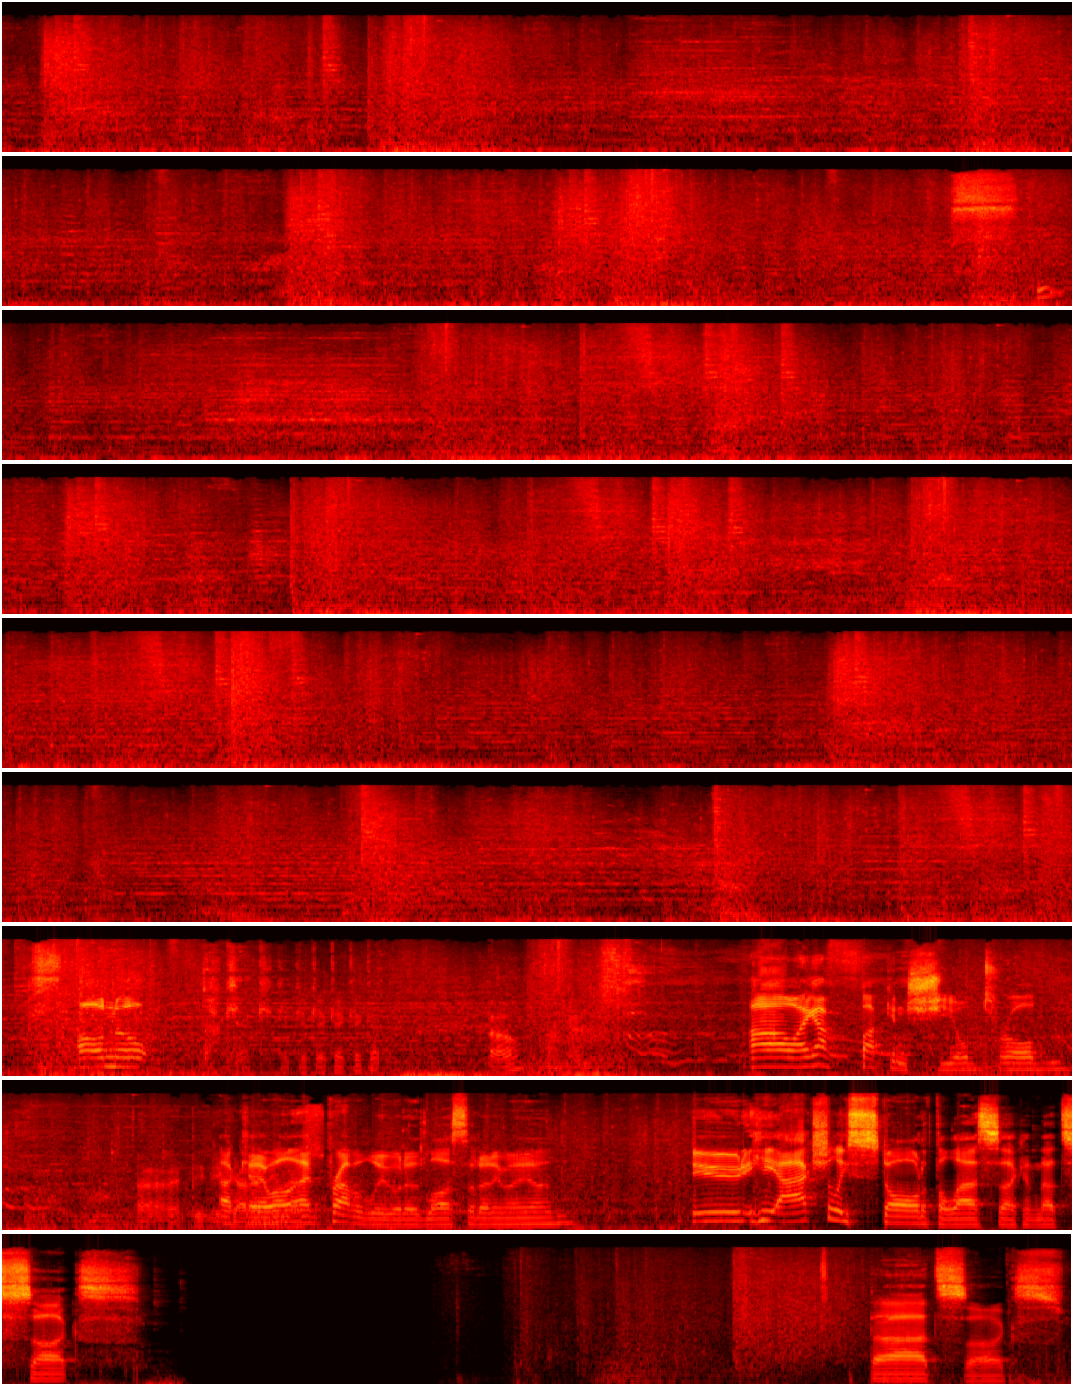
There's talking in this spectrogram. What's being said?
Oh no. Okay, okay, okay, okay, okay, okay. Oh, okay. Oh, I got fucking shield trolled. Uh, BB got Okay, well, I probably would have lost it anyway, yeah. Dude, he actually stalled at the last second. That sucks. That sucks.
